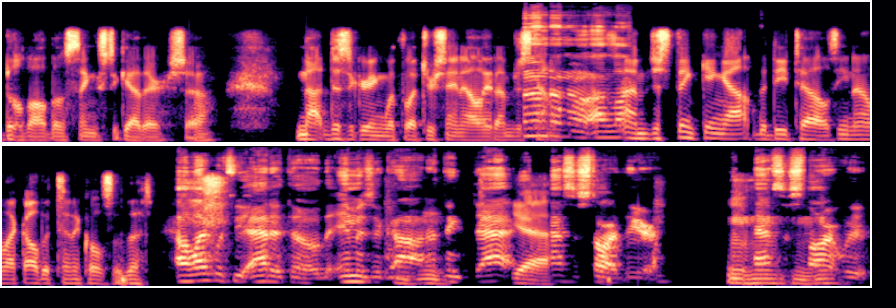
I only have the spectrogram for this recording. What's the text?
build all those things together. So not disagreeing with what you're saying, Elliot. I'm just no, kind no, of, no. I like I'm just thinking out the details, you know, like all the tentacles of this. I like what you added though, the image of God. I Mhm. think that Yeah. has to start there. it has to Mhm, start with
